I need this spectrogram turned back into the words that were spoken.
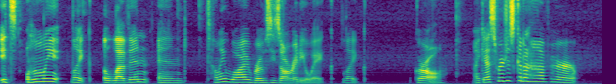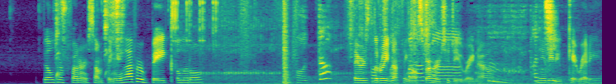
it's only like 11 and tell me why Rosie's already awake. Like, girl, I guess we're just gonna have her build her fun or something. We'll have her bake a little. There's literally nothing else for her to do right now. Maybe get ready.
